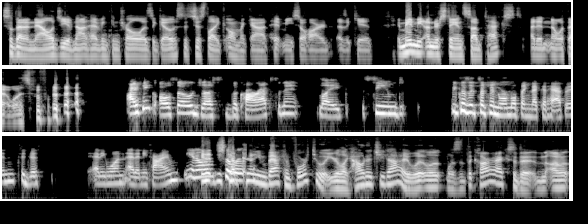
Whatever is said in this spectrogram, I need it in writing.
So that analogy of not having control as a ghost, it's just like, oh my god, hit me so hard as a kid. It made me understand subtext. I didn't know what that was before that. I think also just the car accident like seemed because it's such a normal thing that could happen to just anyone at any time, you know. And it just So kept it- cutting back and forth to it. You're like, how did she die? What, was it the car accident? And I, was-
